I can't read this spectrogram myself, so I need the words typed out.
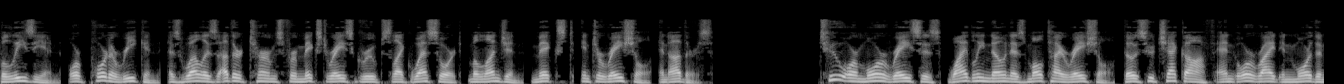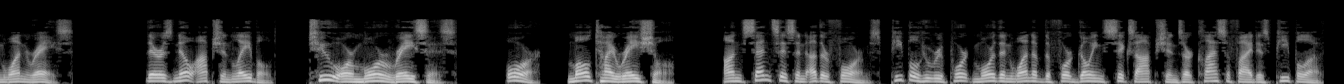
Belizean, or Puerto Rican, as well as other terms for mixed race groups like Wesort, Melungeon, mixed, interracial, and others. Two or more races, widely known as multiracial, those who check off and or write in more than one race. There is no option labeled, two or more races, or multiracial. On census and other forms, people who report more than one of the foregoing six options are classified as people of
